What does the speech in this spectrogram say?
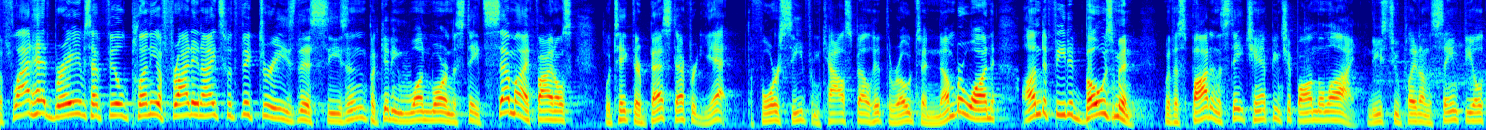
The Flathead Braves have filled plenty of Friday nights with victories this season, but getting one more in the state semifinals would take their best effort yet. The four seed from Kalispell hit the road to number one, undefeated Bozeman, with a spot in the state championship on the line. These two played on the same field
